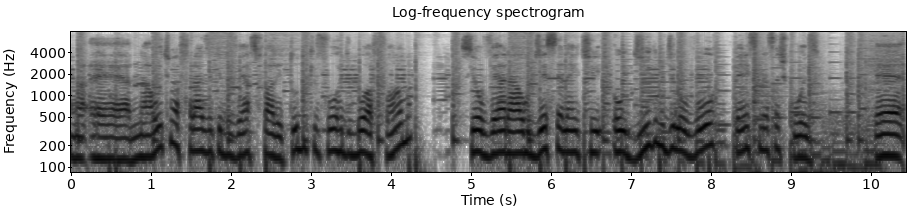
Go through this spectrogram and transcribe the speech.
na, é, na última frase aqui do verso fala tudo que for de boa fama se houver algo de excelente ou digno de louvor, pense nessas coisas. É,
